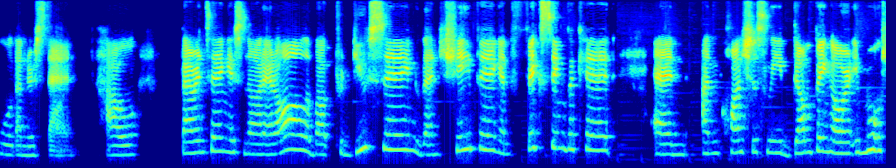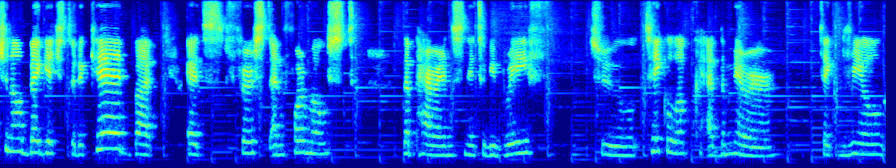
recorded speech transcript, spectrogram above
will understand how Parenting is not at all about producing, then shaping and fixing the kid and unconsciously dumping our emotional baggage to the kid, but it's first and foremost the parents need to be brave to take a look at the mirror, take real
